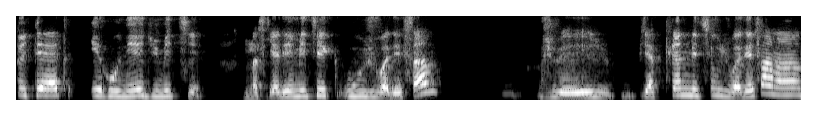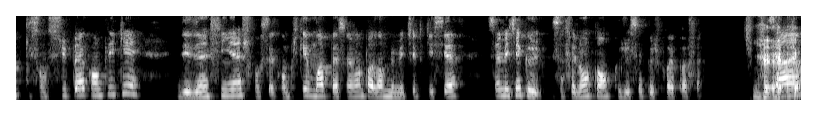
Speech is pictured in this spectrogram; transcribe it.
peut-être erronée du métier. Parce Mmh qu'il y a des métiers où je vois des femmes, je vais il y a plein de métiers où je vois des femmes, hein, qui sont super compliqués. Des infirmières, je trouve que c'est compliqué. Moi, personnellement, par exemple, le métier de caissière, c'est un métier que ça fait longtemps que je sais que je pourrais pas faire. Ça,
